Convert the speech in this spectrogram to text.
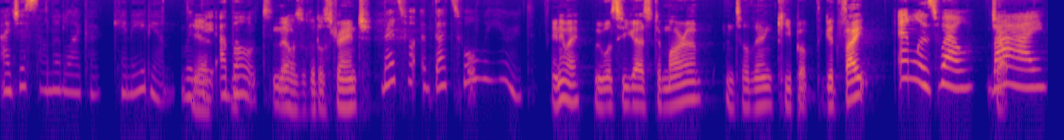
I just sounded like a Canadian with Yeah. the about. That was a little strange. That's what that's what weird. Anyway, we will see you guys tomorrow. Until then, keep up the good fight. And live well. Ciao. Bye.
